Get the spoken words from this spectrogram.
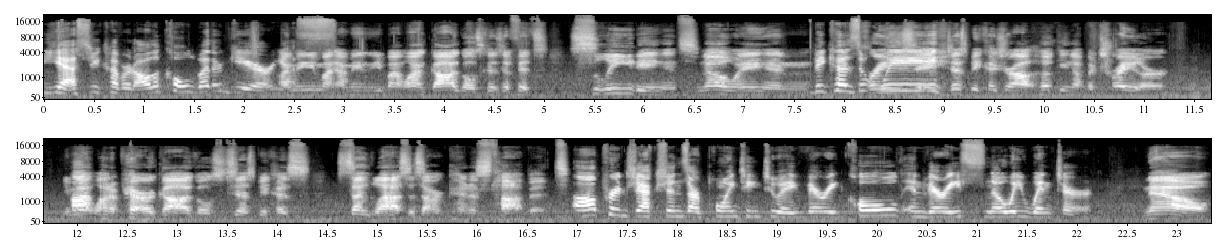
Yes, you covered all the cold weather gear. Yes. I mean, you might. I mean, you might want goggles because if it's sleeting and snowing and because freezing we just because you're out hooking up a trailer. You Uh, might want a pair of goggles just because sunglasses aren't going to stop it. all projections are pointing to a very cold and very snowy winter. Now,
